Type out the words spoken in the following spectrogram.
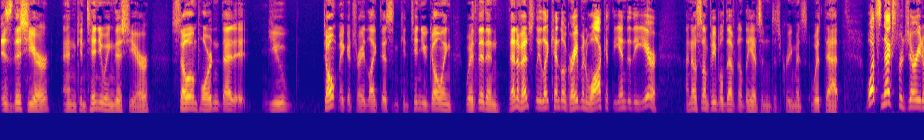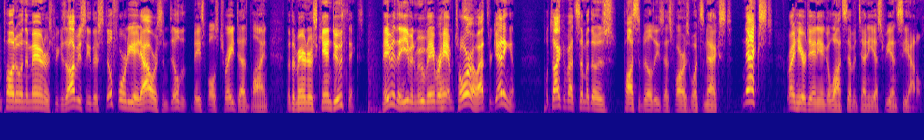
Is this year and continuing this year so important that it, you don't make a trade like this and continue going with it and then eventually let Kendall Graveman walk at the end of the year? I know some people definitely have some disagreements with that. What's next for Jerry Dipoto and the Mariners? Because obviously there's still 48 hours until the baseball's trade deadline that the Mariners can do things. Maybe they even move Abraham Toro after getting him. We'll talk about some of those possibilities as far as what's next. Next, right here, Danny and Gallant, 710 ESPN Seattle.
